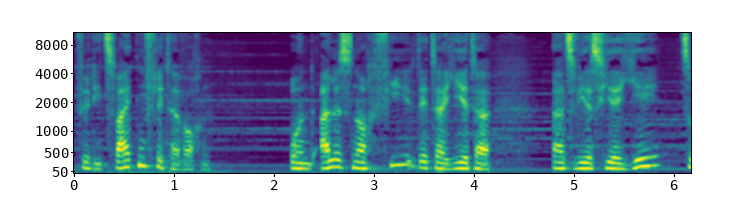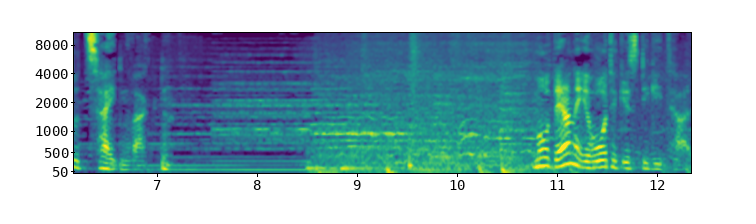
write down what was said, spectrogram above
für die zweiten Flitterwochen. Und alles noch viel detaillierter, als wir es hier je zu zeigen wagten. Moderne Erotik ist digital,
